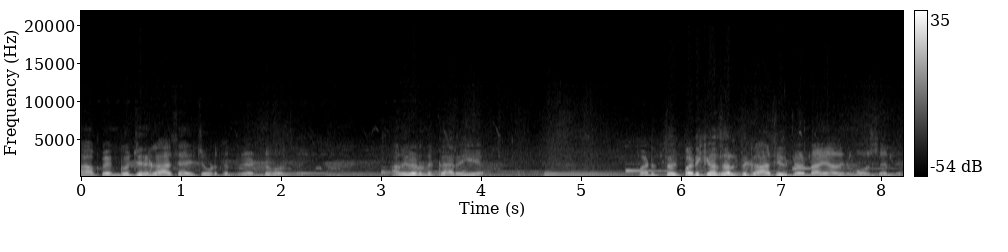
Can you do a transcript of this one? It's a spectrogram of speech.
ആ പെങ്കൊച്ചിന് കാശ് അയച്ചു കൊടുത്തിട്ട് രണ്ട് മാസമായി. അത് കിടന്ന് കരയുക. പഠിത്ത പഠിക്കുന്ന സ്ഥലത്ത് കാശ് കിട്ടാണ്ടായി അതിന് മോശമല്ലേ?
